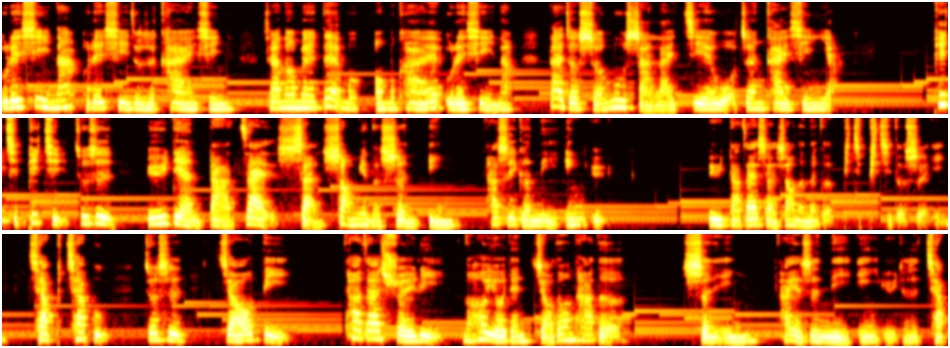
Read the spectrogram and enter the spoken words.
乌雷西纳，乌雷西就是开心。加诺梅的姆欧姆卡耶乌雷西纳，带着神木伞来接我，真开心呀！噼奇噼奇就是雨点打在伞上面的声音，它是一个拟音语，雨打在伞上的那个噼奇噼奇的声音。chap chap 就是脚底。踏在水里，然后有点搅动它的声音，它也是拟音语，就是 chap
